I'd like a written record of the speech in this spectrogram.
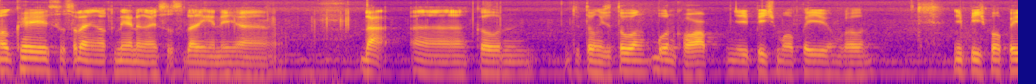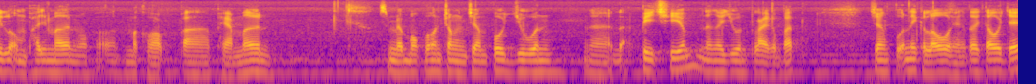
អូខេសួស្តីអ្នកគ្នានឹងហើយសួស្តីថ្ងៃនេះអាដាក់អឺកូនចតួងចតួង4គ្រាប់ញី2ឈ្មោះ2បងប្អូនញី2ឈ្មោះ2លក់20ម៉ឺនបងប្អូនមួយគ្រាប់5ម៉ឺនសម្រាប់បងប្អូនចង់ចិញ្ចឹមពូជយួនដាក់2ឈាមនិងយួនផ្លែកបិតអញ្ចឹងពួកនេះគីឡូរៀងតូចតូចទេ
